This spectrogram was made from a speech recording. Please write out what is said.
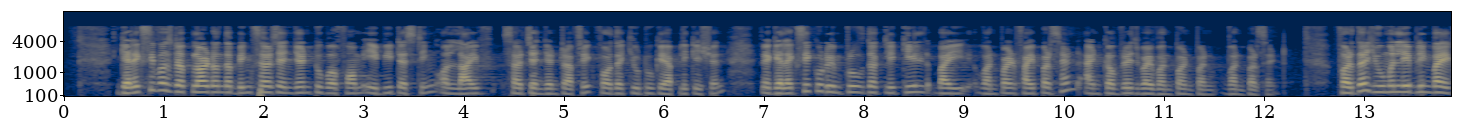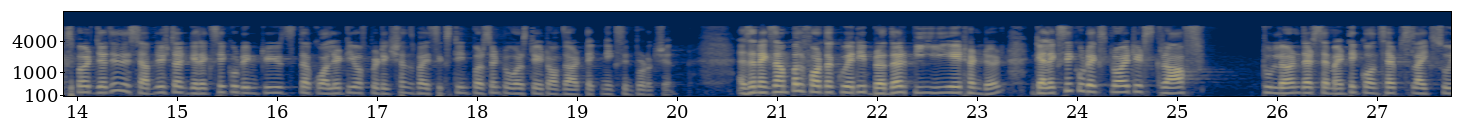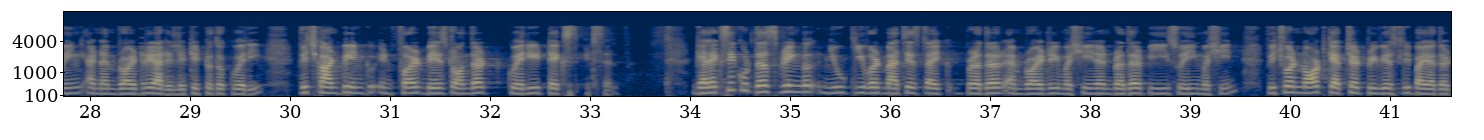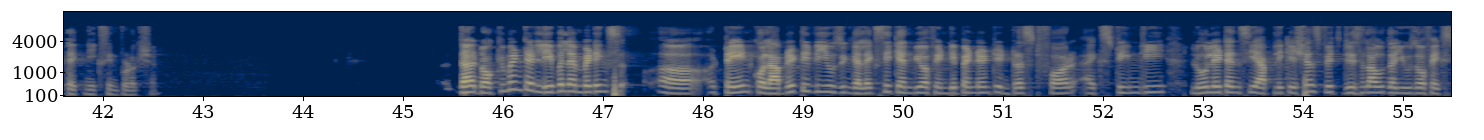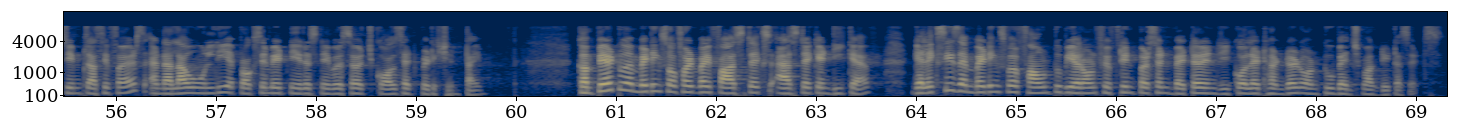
Galaxy was deployed on the Bing search engine to perform A-B testing on live search engine traffic for the Q2K application, where Galaxy could improve the click yield by 1.5% and coverage by 1.1%. Further, human labeling by expert judges established that Galaxy could increase the quality of predictions by 16% over state-of-the-art techniques in production. As an example for the query brother PE800, Galaxy could exploit its graph to learn that semantic concepts like sewing and embroidery are related to the query, which can't be inferred based on the query text itself. Galaxy could thus bring new keyword matches like brother embroidery machine and brother PE sewing machine, which were not captured previously by other techniques in production. The document and label embeddings uh, trained collaboratively using Galaxy can be of independent interest for extremely low latency applications which disallow the use of extreme classifiers and allow only approximate nearest neighbor search calls at prediction time. Compared to embeddings offered by Fasttext, ASTEC, and Decaf, Galaxy's embeddings were found to be around 15% better in recall at 100 on two benchmark datasets.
